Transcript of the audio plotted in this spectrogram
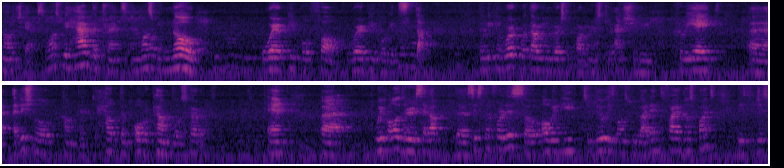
knowledge gaps. Once we have the trends and once we know where people fall, where people get stuck, then we can work with our university partners to actually create uh, additional content to help them overcome those hurdles. And uh, we've already set up the system for this, so all we need to do is once we've identified those points, is to just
